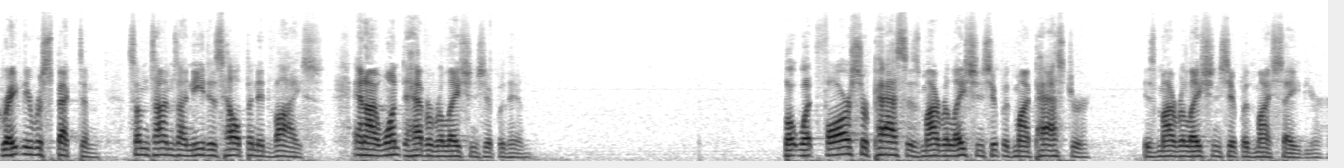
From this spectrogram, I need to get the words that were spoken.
Greatly respect him. Sometimes I need his help and advice, and I want to have a relationship with him. But what far surpasses my relationship with my pastor is my relationship with my Savior.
